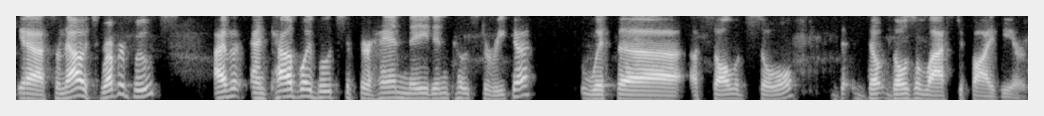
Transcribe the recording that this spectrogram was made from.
yeah, so now it's rubber boots. I have a, and cowboy boots if they're handmade in Costa Rica with uh, a solid sole. Th- th- those will last you five years.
